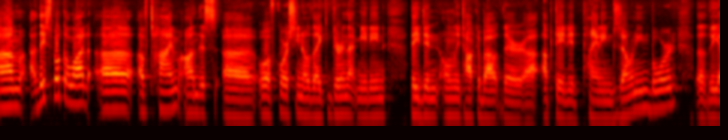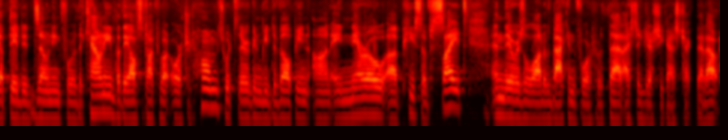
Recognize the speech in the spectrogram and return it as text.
Um, they spoke a lot uh, of time on this. Uh, well, of course, you know, like during that meeting, they didn't only talk about their uh, updated planning zoning board, uh, the updated zoning for the county, but they also talked about Orchard Homes, which they're going to be developing on a narrow uh, piece of site. And there was a lot of back and forth with that. I suggest you guys check that out.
